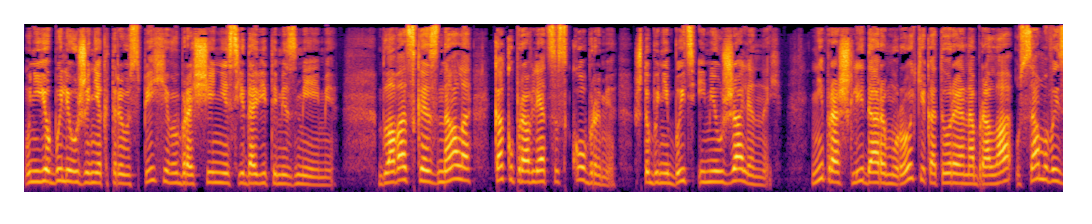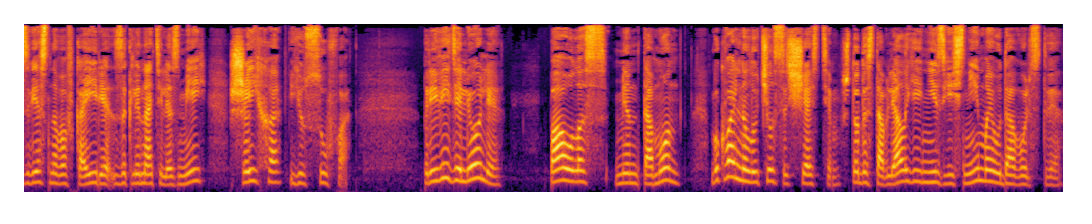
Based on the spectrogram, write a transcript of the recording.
у нее были уже некоторые успехи в обращении с ядовитыми змеями. Блаватская знала, как управляться с кобрами, чтобы не быть ими ужаленной. Не прошли даром уроки, которые она брала у самого известного в Каире заклинателя змей, шейха Юсуфа. При виде Лёли Паулос Ментамон буквально лучился счастьем, что доставляло ей неизъяснимое удовольствие.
